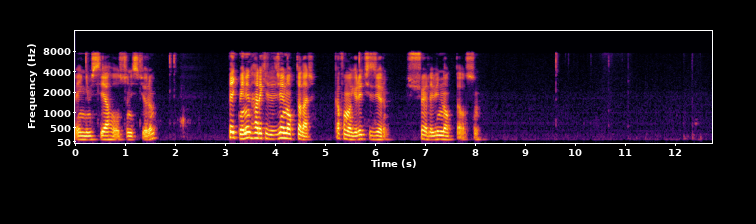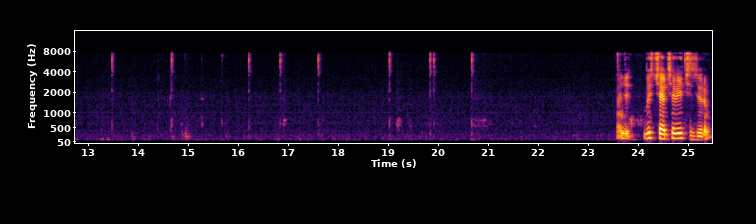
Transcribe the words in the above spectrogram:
rengim siyah olsun istiyorum. Pekmenin hareket edeceği noktalar. Kafama göre çiziyorum. Şöyle bir nokta olsun. Önce dış çerçeveyi çiziyorum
